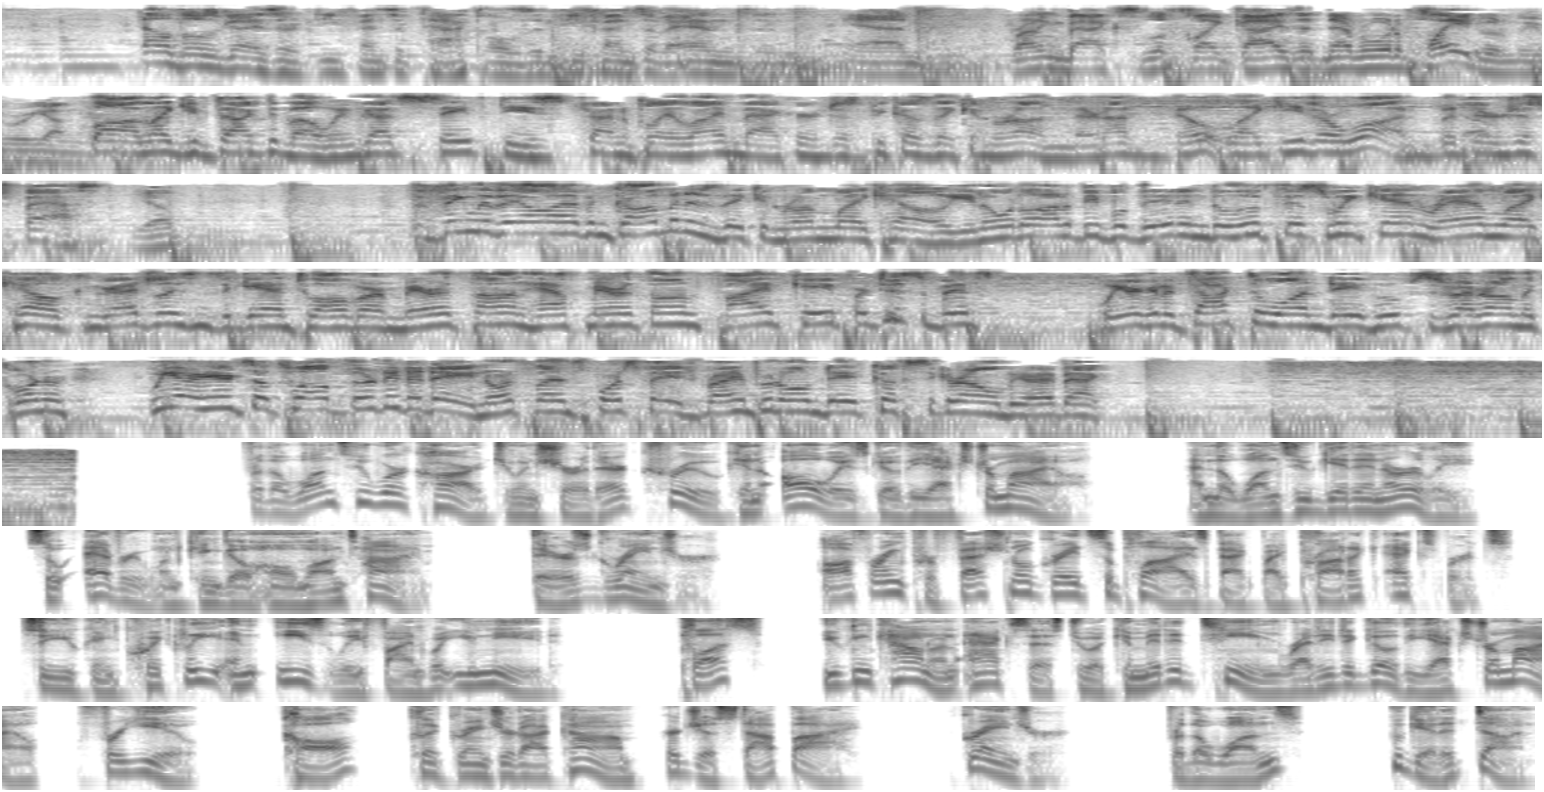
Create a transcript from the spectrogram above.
Now those guys are defensive tackles and defensive ends and, and running backs look like guys that never would have played when we were younger. Well, like you've talked about, we've got safeties trying to play linebacker just because they can run. They're not built like either one, but they're just fast. Yep. The thing that they all have in common is they can run like hell. You know what a lot of people did in Duluth this weekend? Ran like hell. Congratulations again to all of our marathon, half marathon, 5K participants. We are going to talk to one. Dave Hoops is right around the corner. We are here till 12:30 today. Northland Sports Page. Brian Prudhomme, Dave Cook. Stick around. We'll be right back. For the ones who work hard to ensure their crew can always go the extra mile, and the ones who get in early so everyone can go home on time, there's Grainger, offering professional grade supplies backed by product experts so you can quickly and easily find what you need. Plus, you can count on access to a committed team ready to go the extra mile for you. Call, clickgrainger.com, or just stop by. Grainger, for the ones who get it done.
